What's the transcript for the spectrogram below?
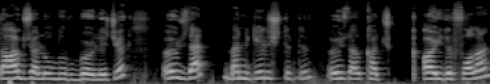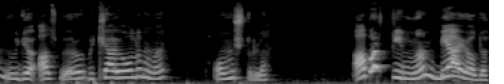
daha güzel olur böylece. O yüzden ben de geliştirdim. O yüzden kaç aydır falan video atmıyorum. İki ay oldu mu lan? Olmuştur lan. Abartmayayım lan. Bir ay oldu.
